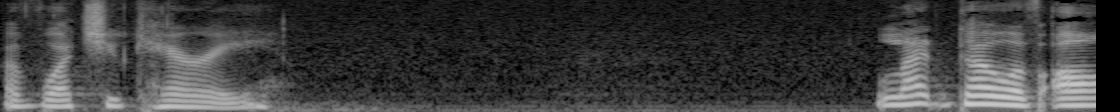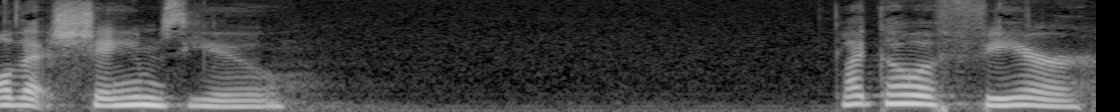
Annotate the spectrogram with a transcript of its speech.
of what you carry. Let go of all that shames you. Let go of fear,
